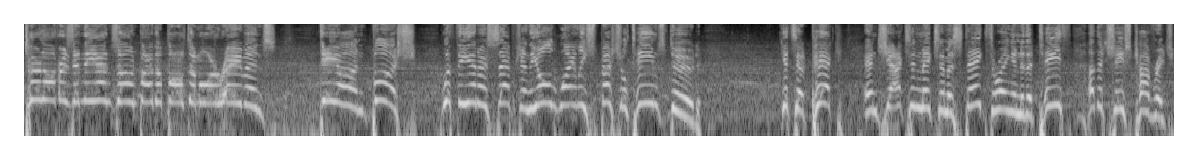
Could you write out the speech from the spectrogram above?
turnovers in the end zone by the Baltimore Ravens! Deon Bush with the interception. The old Wiley special teams dude gets a pick, and Jackson makes a mistake throwing into the teeth of the Chiefs' coverage.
